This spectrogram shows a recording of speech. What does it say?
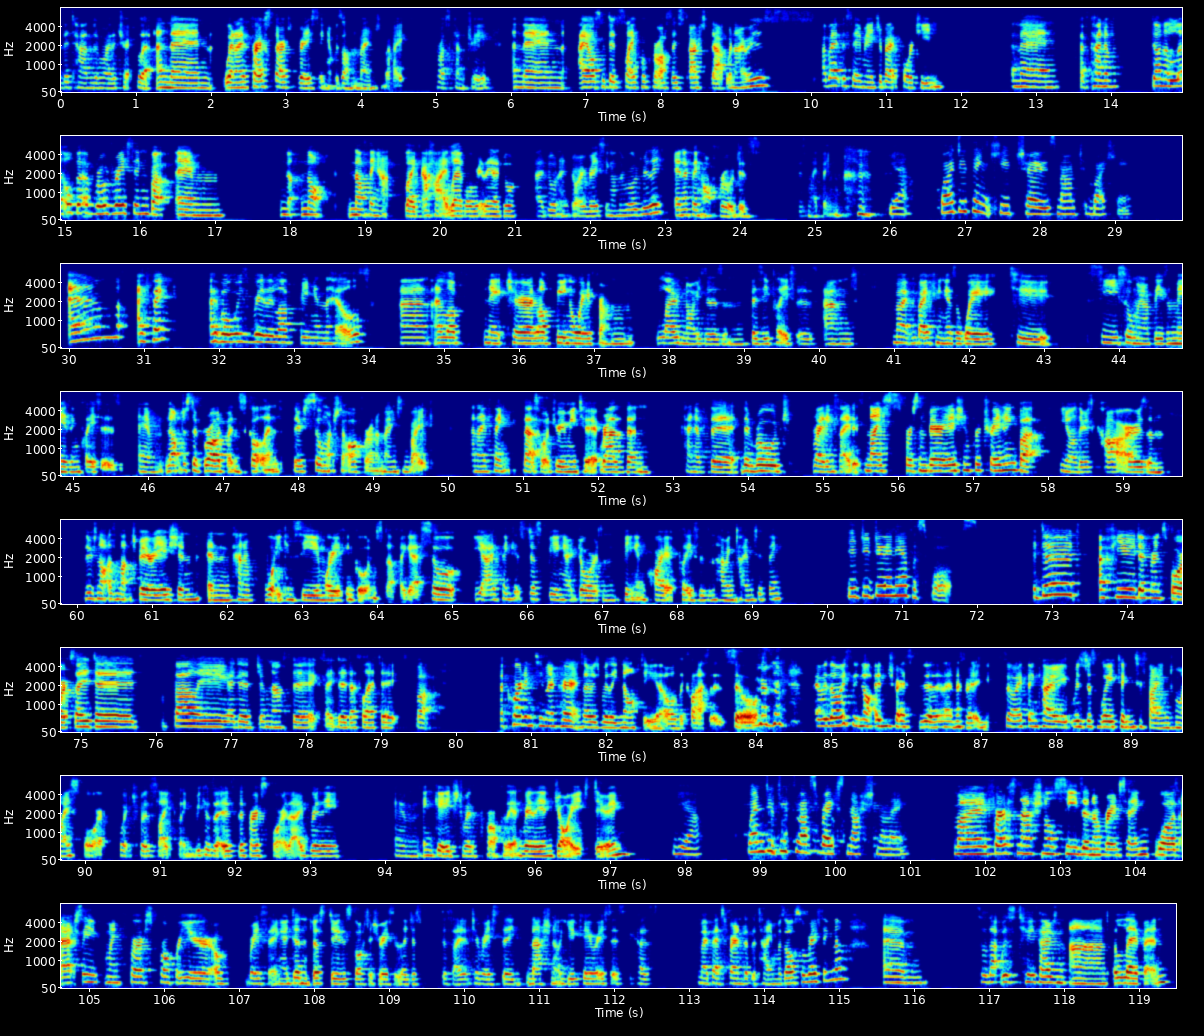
the tandem or the triplet. And then when I first started racing, it was on the mountain bike cross country. And then I also did cyclocross. I started that when I was about the same age, about 14. And then I've kind of done a little bit of road racing, but um, not not nothing at like a high level really. I don't I don't enjoy racing on the road really. Anything off road is is my thing. yeah. Why do you think you chose mountain biking? Um, I think I've always really loved being in the hills, and I love nature. I love being away from loud noises and busy places, and mountain biking is a way to see so many of these amazing places, um, not just abroad but in Scotland. There's so much to offer on a mountain bike, and I think that's what drew me to it, rather than kind of the the road riding side. It's nice for some variation for training, but you know, there's cars and there's not as much variation in kind of what you can see and where you can go and stuff, I guess. So yeah, I think it's just being outdoors and being in quiet places and having time to think. Did you do any other sports? I did a few different sports. I did ballet, I did gymnastics, I did athletics, but according to my parents, I was really naughty at all the classes. So I was obviously not interested in anything. So I think I was just waiting to find my sport, which was cycling, because it is the first sport that I've really um, engaged with properly and really enjoyed doing. Yeah. When did you first race nationally? My first national season of racing was actually my first proper year of racing. I didn't just do the Scottish races, I just decided to race the national UK races because my best friend at the time was also racing them. Um, so that was 2011,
